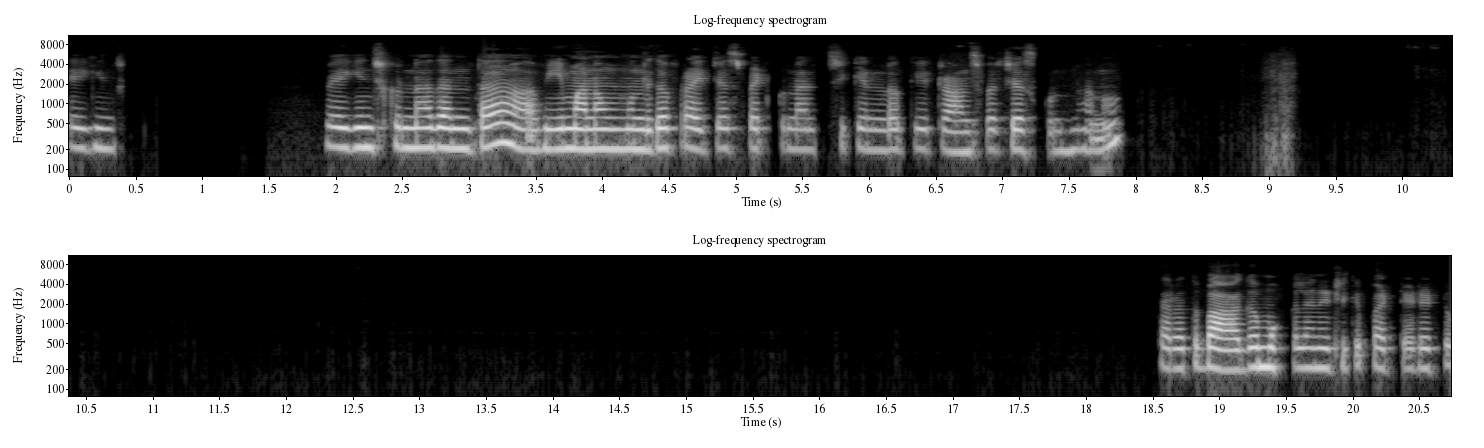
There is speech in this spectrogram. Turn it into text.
వేగించు వేగించుకున్నదంతా అవి మనం ముందుగా ఫ్రై చేసి పెట్టుకున్న చికెన్లోకి ట్రాన్స్ఫర్ చేసుకుంటున్నాను. తర్వాత బాగా ముక్కలన్నిటికి పట్టేటట్టు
